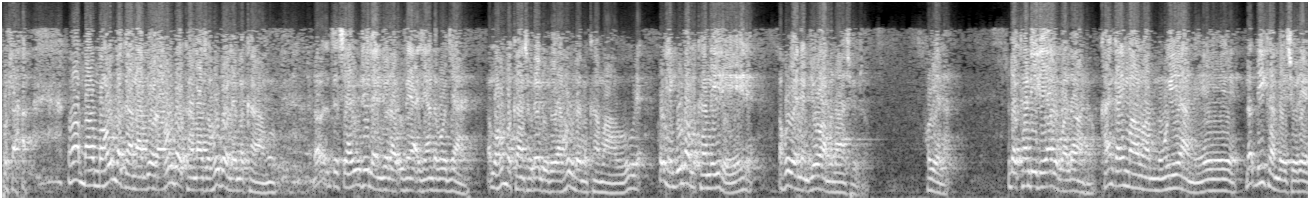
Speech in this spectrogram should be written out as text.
ဟုတ်လားဟာမမဟုတ်မခံတာပြောတာဟုတ်တော့ခံလားဆိုဟုတ်တော့လည်းမခံဘူးနော်ဆရာကြီးထိလည်းပြောတာဦးဇင်းအရန်သဘောကျတယ်မဟုတ်မခံဆိုတဲ့လူတွေကဟုတ်လည်းမခံပါဘူးတဲ့ဟုတ်ရင်ဘုရားမခံသေးတယ်တဲ့ဟုတ်ရဲ့နဲ့ပြောရမလားဆိုတော့ဟုတ်ရဲ့လားအဲ့တော့ခန္တီတရားကိုဘာလဲတော့ခိုင်ခိုင်မာမာမွေးရမယ်နော်တိခံမယ်ဆိုတဲ့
